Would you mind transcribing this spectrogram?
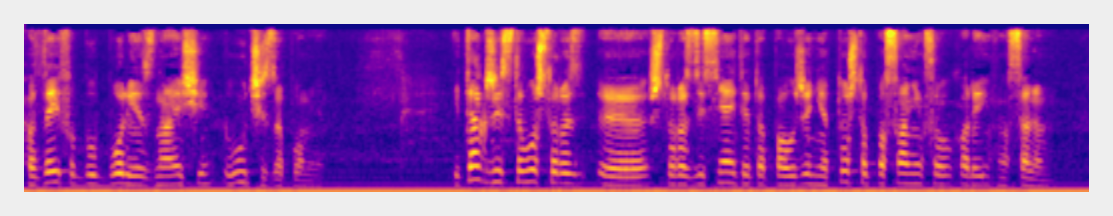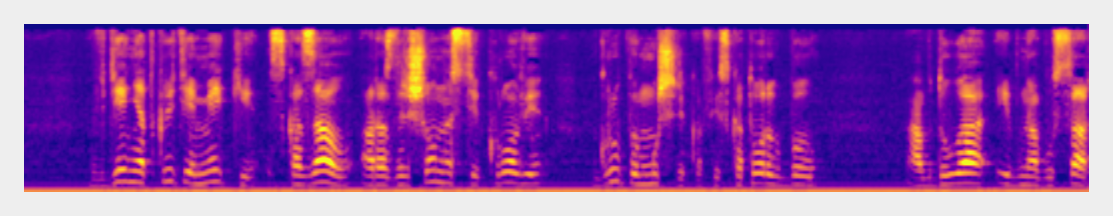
Хузейфа был более знающий и лучше запомнил. И также из того, что, раз, э, что разъясняет это положение, то, что посланник Саллаху в день открытия Мекки сказал о разрешенности крови группы мушриков, из которых был Абдулла ибн Абусар.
